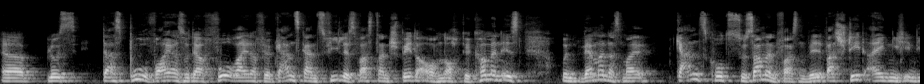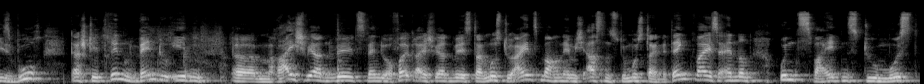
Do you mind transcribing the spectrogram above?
Äh, bloß das Buch war ja so der Vorreiter für ganz, ganz vieles, was dann später auch noch gekommen ist. Und wenn man das mal ganz kurz zusammenfassen will, was steht eigentlich in diesem Buch? Da steht drin, wenn du eben ähm, reich werden willst, wenn du erfolgreich werden willst, dann musst du eins machen, nämlich erstens, du musst deine Denkweise ändern und zweitens, du musst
